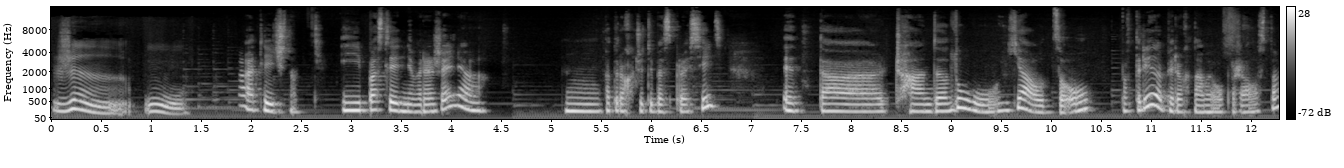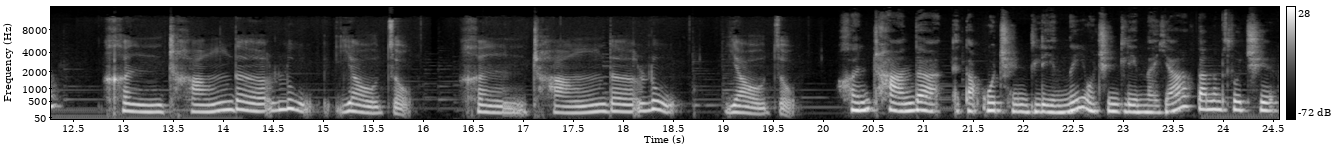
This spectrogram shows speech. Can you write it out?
任务。Отлично. И последнее выражение, которое хочу тебя спросить, это 长的路要走. Повтори, во-первых, нам его, пожалуйста. 很长的路要走，很长的路要走。很长的– это очень длинный, очень длинная в данном случае.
